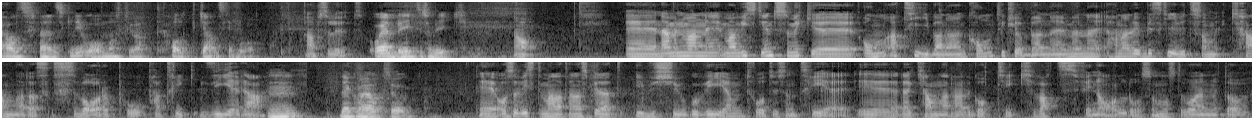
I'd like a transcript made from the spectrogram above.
allsvensk nivå måste ju ha hållit ganska bra. Absolut. Och ändå gick det som det gick. Ja. Eh, nej men man, man visste ju inte så mycket om Atiba när han kom till klubben. Men han hade beskrivits som Kanadas svar på Patrick Vera. Mm, det kommer jag också ihåg. Eh, och så visste man att han hade spelat U20-VM 2003 eh, där Kanada hade gått till kvartsfinal då som måste vara en av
